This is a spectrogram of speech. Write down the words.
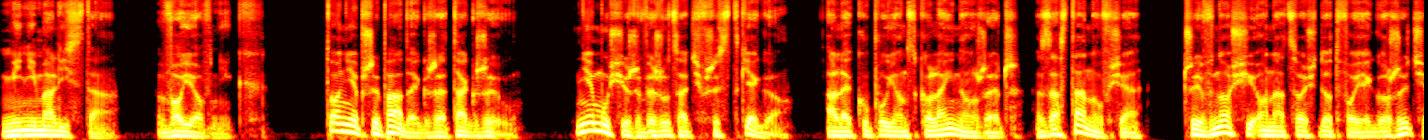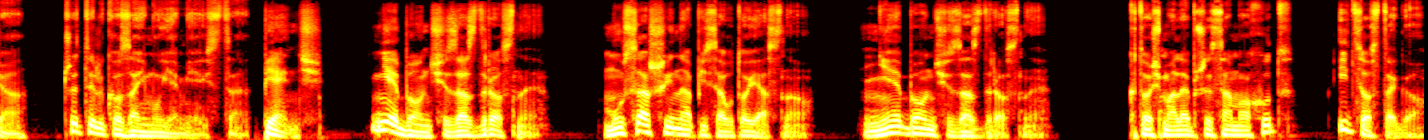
Minimalista, wojownik. To nie przypadek, że tak żył. Nie musisz wyrzucać wszystkiego, ale kupując kolejną rzecz, zastanów się, czy wnosi ona coś do twojego życia, czy tylko zajmuje miejsce. 5. Nie bądź zazdrosny. Musashi napisał to jasno. Nie bądź zazdrosny. Ktoś ma lepszy samochód? I co z tego?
